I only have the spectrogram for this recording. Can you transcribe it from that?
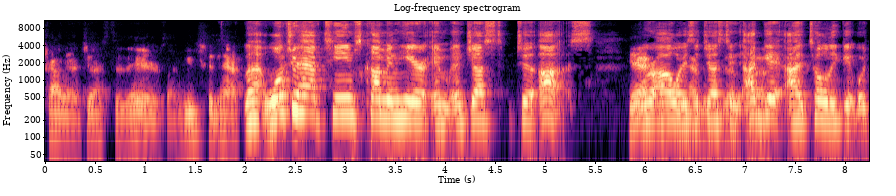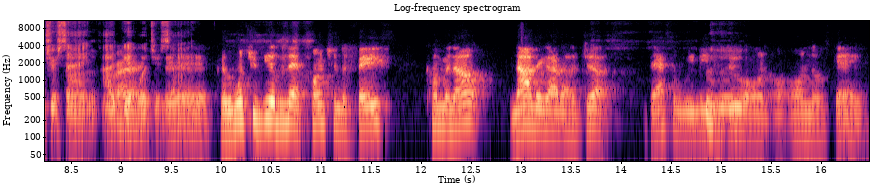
try to adjust to theirs. Like we shouldn't have. To won't you have teams come in here and adjust to us? Yeah, we're always adjusting. adjust I get, I totally get what you're saying. I get what you're saying. Yeah, because once you give them that punch in the face coming out, now they gotta adjust. That's what we need Mhm. to do on on those games.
